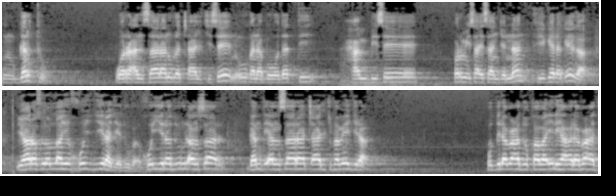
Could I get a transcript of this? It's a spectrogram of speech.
هنقرتو warra ansaaraa nurra caalchisee nu'uu kana boodatti hambisee ormi isaa isaan jennaan fiigee dhaqeegaa yaa rasuulallaahi khuyyira jee duuba khuyyira durul ansaar gandi ansaaraa caalchifamee jira فضل بعض قبائلها على بعض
